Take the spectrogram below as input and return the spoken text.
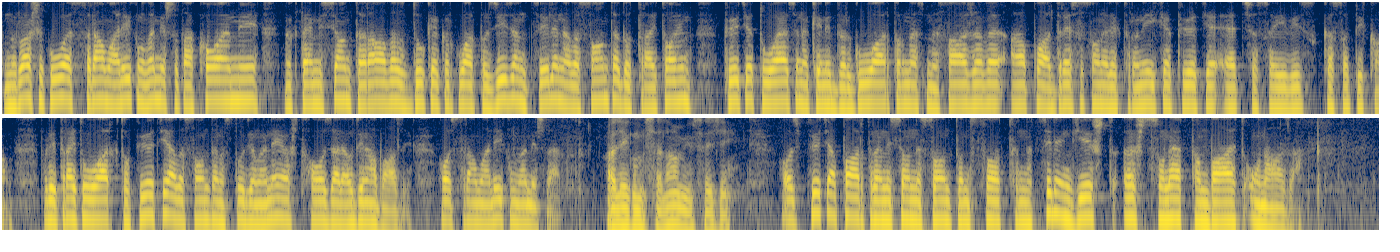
Të nderuar shikues, selam alejkum dhe mirësëtakohemi në këtë emision të radhës duke kërkuar përgjigje, në të cilin edhe sonte do të trajtojmë pyetjet tuaja që na keni dërguar përmes mesazheve apo adresës sonë elektronike pyetje@csivis.ks.com. Për t'i trajtuar këto pyetje edhe sonte në studio me ne është Hoxha Alaudin Abazi. Hoxhë selam alejkum dhe mirëseardhët. Alejkum selam, mirë se ju gjeta. Hoxhë, pyetja e parë për emisionin e sontëm thotë në cilin gisht është sunet të mbahet unaza?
